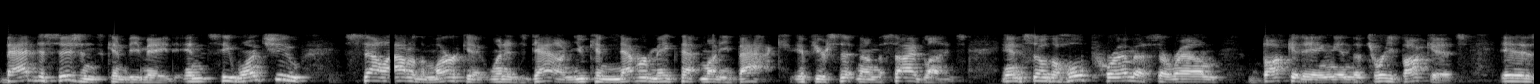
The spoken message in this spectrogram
Bad decisions can be made. And see, once you sell out of the market when it's down, you can never make that money back if you're sitting on the sidelines. And so the whole premise around bucketing in the three buckets is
